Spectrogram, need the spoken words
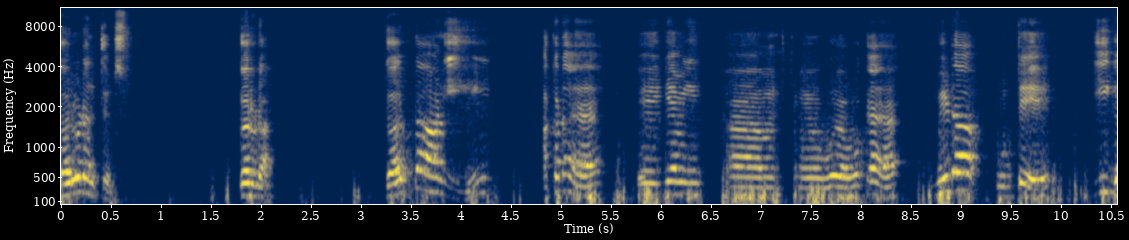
గరుడని తెలుసు. గరుడ. గరుడ అని అక్కడ ఏమి ఒక మిడ ఉంటే ఈగ.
